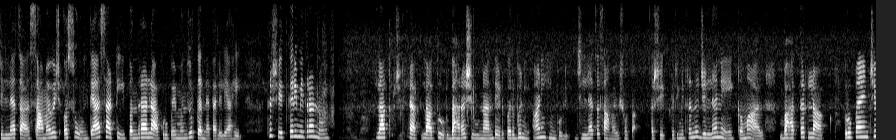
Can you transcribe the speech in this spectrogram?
जिल्ह्याचा समावेश असून त्यासाठी पंधरा लाख रुपये मंजूर करण्यात आलेले आहे. तर शेतकरी मित्रांनो लातूर जिल्ह्यात लातूर धाराशिव नांदेड परभणी आणि हिंगोली जिल्ह्याचा समावेश होता. तर शेतकरी मित्रांनो जिल्ह्याने कमाल बहात्तर लाख रुपयांची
